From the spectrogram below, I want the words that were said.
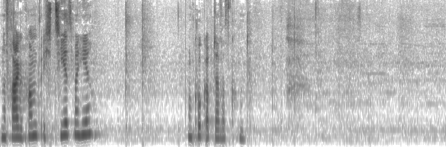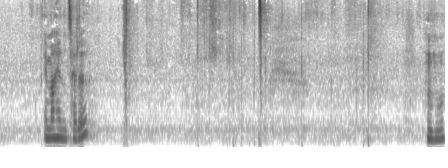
eine Frage kommt. Ich ziehe jetzt mal hier und gucke, ob da was kommt. Immerhin ein Zettel. Mhm.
